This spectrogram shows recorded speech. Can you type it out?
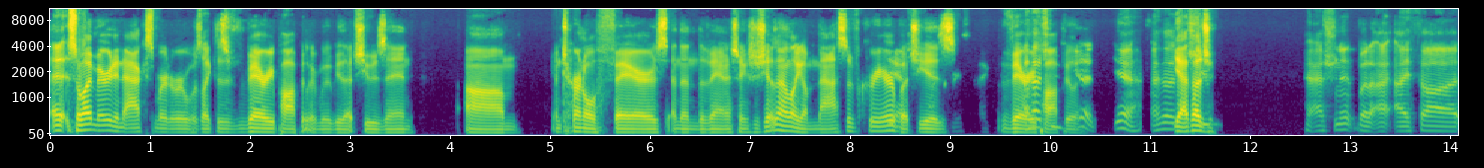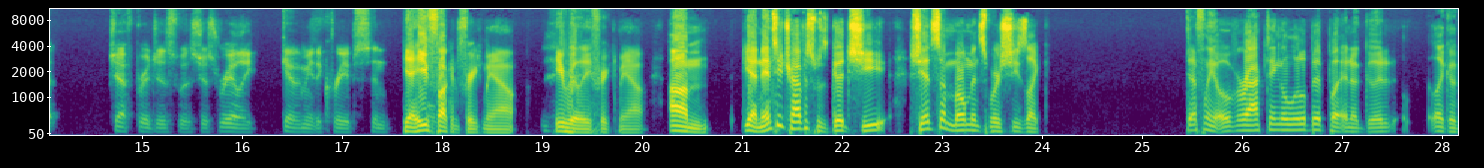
eh, So I Married an Axe Murderer was like this very popular movie that she was in. Um, Internal Affairs and then The Vanishing. So she hasn't had like a massive career, Yeah, but she is I very thought she was popular. Yeah, I thought Yeah, I thought she, passionate, but I, I thought Jeff Bridges was just really giving me the creeps and yeah, he fucking freaked me out. He really freaked me out. Um, yeah, Nancy Travis was good. She she had some moments where she's like definitely overacting a little bit, but in a good like a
